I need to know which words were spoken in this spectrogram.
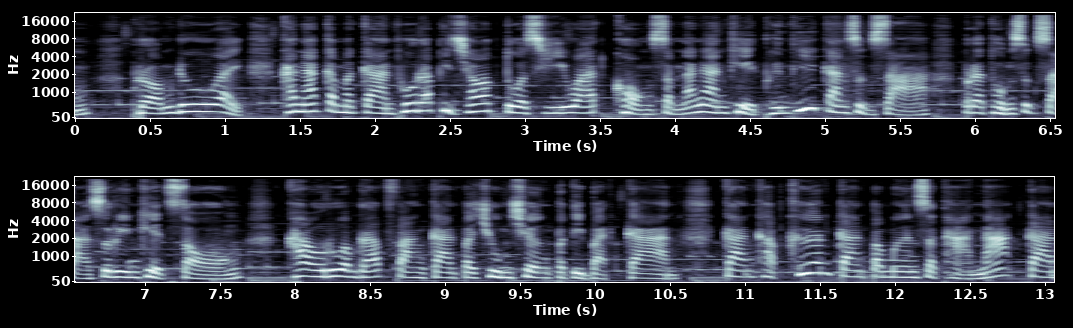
2 พร้อมด้วย คณะกรรมการผู้รับผิดชอบตัวชี้วัดของสำนักงงานเขตพื้นที่การศึกษาประถมศึกษาสุรินทร์เขต 2 เข้าร่วมรับฟังการประชุมเชิงปฏิบัติการ การขับเคลื่อนการประเมินสถานะการ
